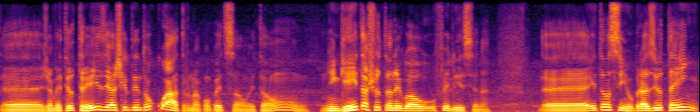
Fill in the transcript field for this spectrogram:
É, já meteu três e acho que ele tentou quatro na competição. Então, ninguém tá chutando igual o Felício, né? É, então, assim, o Brasil tem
